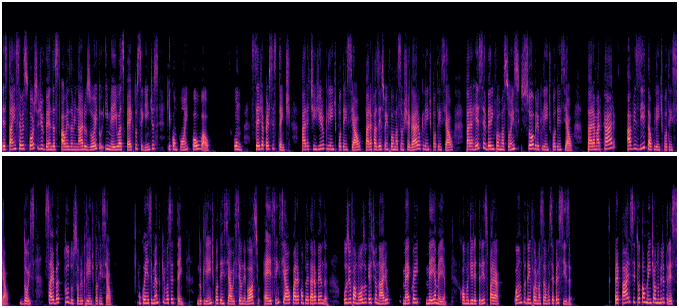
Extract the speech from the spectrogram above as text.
está em seu esforço de vendas ao examinar os oito e meio aspectos seguintes que compõem o uau. 1. Seja persistente para atingir o cliente potencial, para fazer sua informação chegar ao cliente potencial, para receber informações sobre o cliente potencial, para marcar a visita ao cliente potencial. 2. Saiba tudo sobre o cliente potencial. O conhecimento que você tem do cliente potencial e seu negócio é essencial para completar a venda. Use o famoso questionário McQuay 66 como diretriz para quanto de informação você precisa. Prepare-se totalmente ao número 3.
